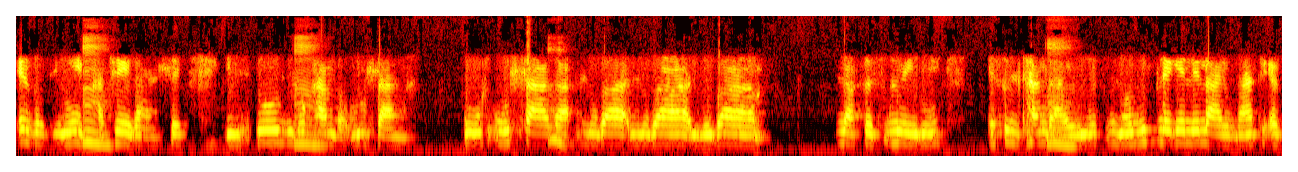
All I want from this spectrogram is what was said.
ezothi ngiyiphathe kahle. Ilolu lokuhamba umhlanga. Uhlaka luka luka luka lasesilweni esilithandayo nokusilekelelayo nathi as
